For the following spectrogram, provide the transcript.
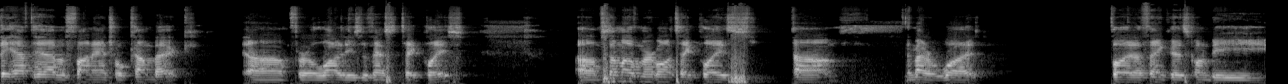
they have to have a financial comeback um, for a lot of these events to take place. Um, some of them are going to take place um, no matter what, but I think it's going to be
